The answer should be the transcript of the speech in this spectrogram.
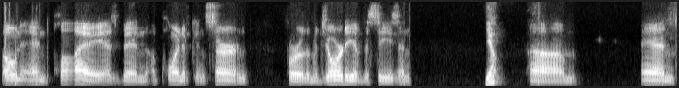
own end play has been a point of concern for the majority of the season. Yep. Um, and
